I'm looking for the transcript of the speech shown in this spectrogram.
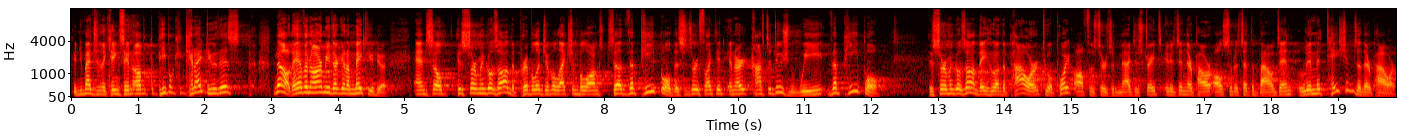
Can you imagine the king saying, Oh, people, can I do this? No, they have an army, they're gonna make you do it. And so his sermon goes on the privilege of election belongs to the people. This is reflected in our Constitution. We, the people. His sermon goes on they who have the power to appoint officers and magistrates, it is in their power also to set the bounds and limitations of their power.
